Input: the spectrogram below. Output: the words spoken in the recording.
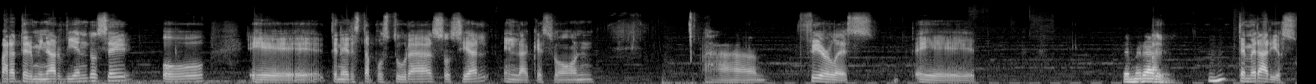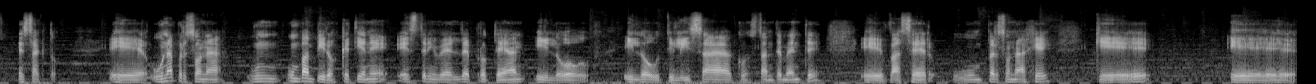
Para terminar viéndose o eh, tener esta postura social en la que son ah, fearless, eh, Temerario. Ujú. temerarios, exacto. Una persona, un, vampiro que tiene este nivel de protean y lo, y lo utiliza constantemente, eh, va a ser un personaje que eh,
